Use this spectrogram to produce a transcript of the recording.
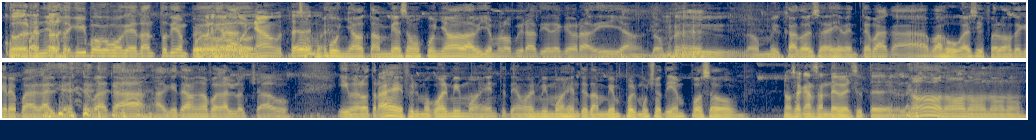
compañeros de equipo como que tanto tiempo? Pero cuñados ustedes. Somos ¿no? cuñados también, somos cuñados. David, yo me lo pirateé de quebradilla. 2000, 2014 dije, vente para acá para jugar. Si Felo no te quiere pagar, vente para acá. Aquí te van a pagar los chavos. Y me lo traje, firmó con el mismo agente. Tenemos el mismo agente también por mucho tiempo. So, No se cansan de verse ustedes, ¿verdad? no, no, no, no, no,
